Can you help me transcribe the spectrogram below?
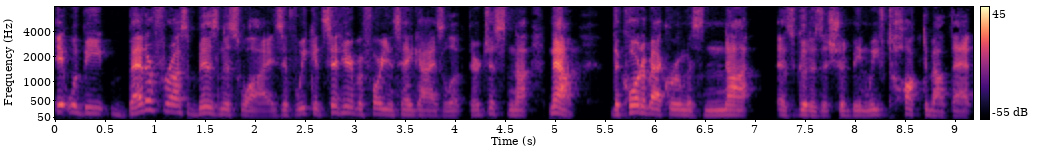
It would be better for us business wise if we could sit here before you and say, guys, look, they're just not. Now, the quarterback room is not as good as it should be. And we've talked about that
